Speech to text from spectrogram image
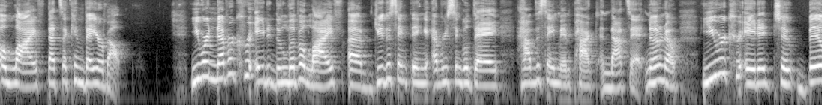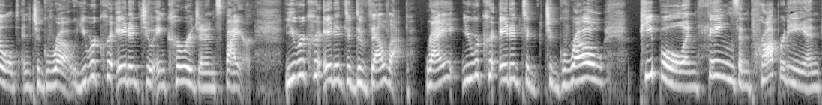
a life that's a conveyor belt. You were never created to live a life, uh, do the same thing every single day, have the same impact, and that's it. No, no, no. You were created to build and to grow. You were created to encourage and inspire. You were created to develop, right? You were created to, to grow people and things and property, and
